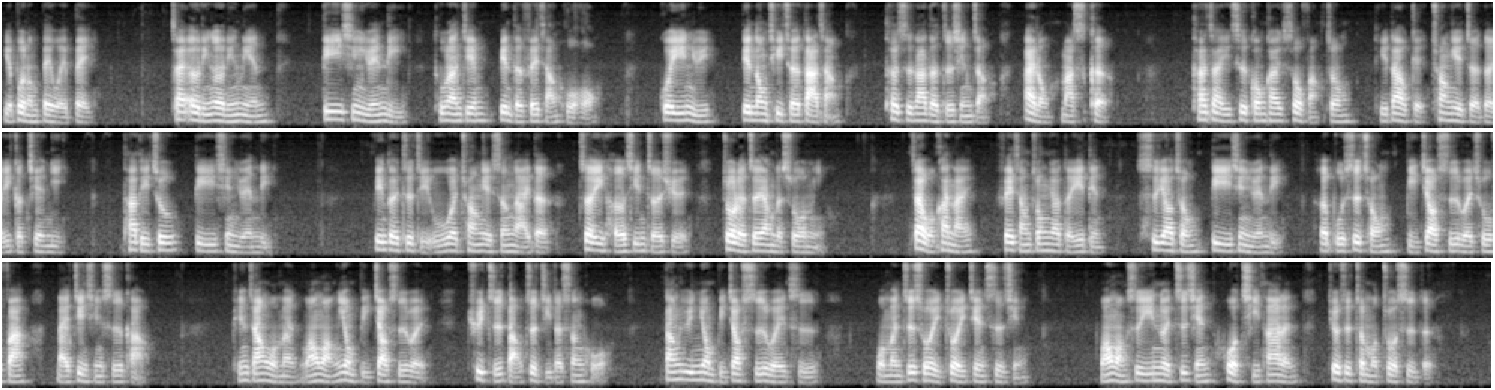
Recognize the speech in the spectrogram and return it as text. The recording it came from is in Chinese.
也不能被违背。在二零二零年，第一性原理突然间变得非常火红，归因于电动汽车大厂特斯拉的执行长埃隆·马斯克，他在一次公开受访中。提到给创业者的一个建议，他提出第一性原理，并对自己无畏创业生涯的这一核心哲学做了这样的说明。在我看来，非常重要的一点是要从第一性原理，而不是从比较思维出发来进行思考。平常我们往往用比较思维去指导自己的生活。当运用比较思维时，我们之所以做一件事情，往往是因为之前或其他人就是这么做事的。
